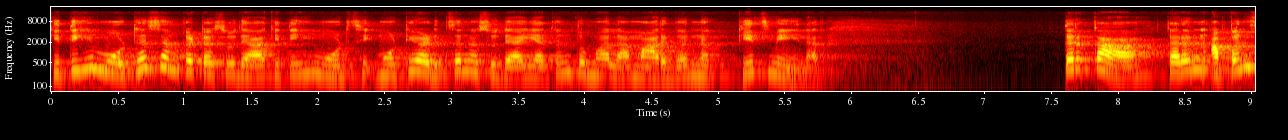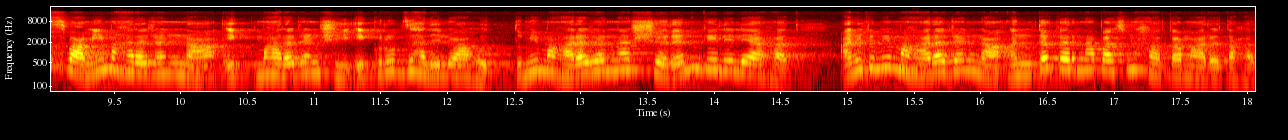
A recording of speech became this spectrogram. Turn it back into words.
कितीही मोठं संकट असू द्या कितीही मोठी मोठी अडचण असू द्या यातून तुम्हाला मार्ग नक्कीच मिळणार. तर का? कारण आपण स्वामी महाराजांना एक महाराजांशी एकरूप झालेलो आहोत. तुम्ही महाराजांना शरण गेलेले आहात आणि तुम्ही महाराजांना अंतकरणापासून हाका मारत आहात.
